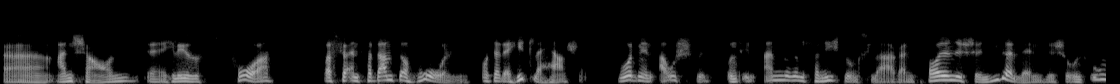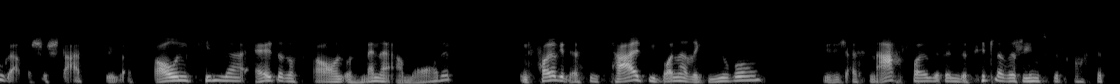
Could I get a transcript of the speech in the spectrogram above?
anschauen, ich lese es vor, was für ein verdammter Hohn unter der Hitlerherrschaft wurden in Auschwitz und in anderen Vernichtungslagern polnische, niederländische und ungarische Staatsbürger, Frauen, Kinder, ältere Frauen und Männer ermordet. Infolgedessen zahlt die Bonner Regierung, die sich als Nachfolgerin des Hitlerregimes betrachtet,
